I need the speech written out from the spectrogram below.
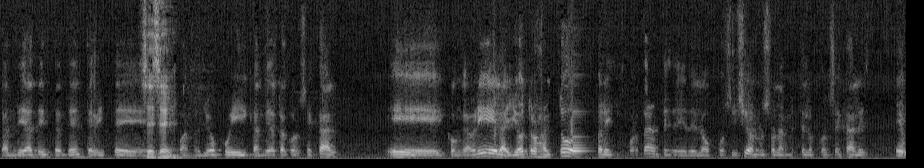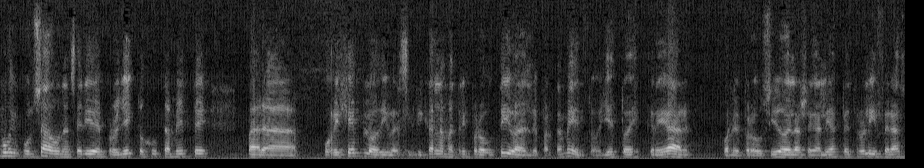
candidata a intendente, viste, cuando yo fui candidato a concejal, eh, con Gabriela y otros actores importantes de, de, la oposición, no solamente los concejales, hemos impulsado una serie de proyectos justamente para, por ejemplo, diversificar la matriz productiva del departamento, y esto es crear con el producido de las regalías petrolíferas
